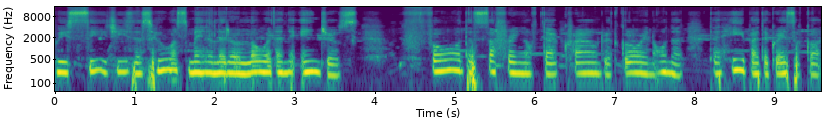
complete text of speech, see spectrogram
we see Jesus, who was made a little lower than the angels, for the suffering of death crowned with glory and honor, that he, by the grace of God,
